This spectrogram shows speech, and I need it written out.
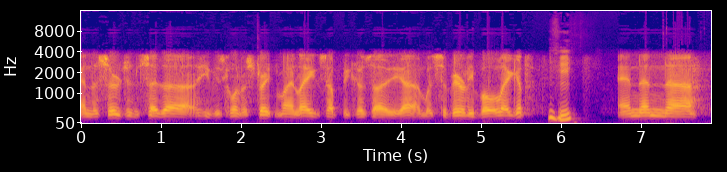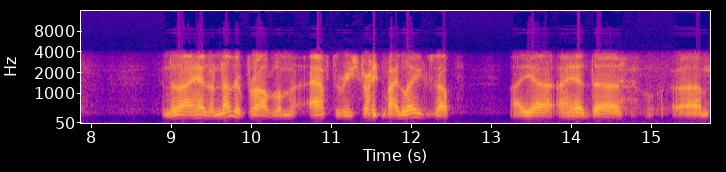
and the surgeon said uh, he was going to straighten my legs up because I uh, was severely bow-legged. Mm-hmm. And then, uh, and then I had another problem after he straightened my legs up. I uh, I had uh, um,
